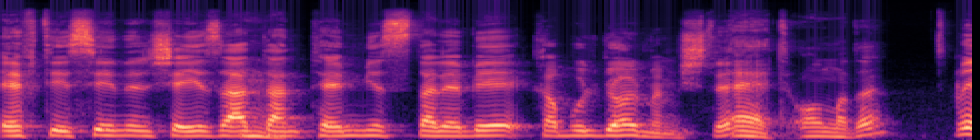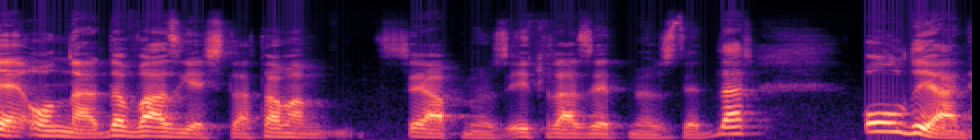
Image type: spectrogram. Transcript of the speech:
FTC'nin şeyi zaten temyiz talebi kabul görmemişti. Evet olmadı. Ve onlar da vazgeçtiler. Tamam şey yapmıyoruz, itiraz etmiyoruz dediler. Oldu yani.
